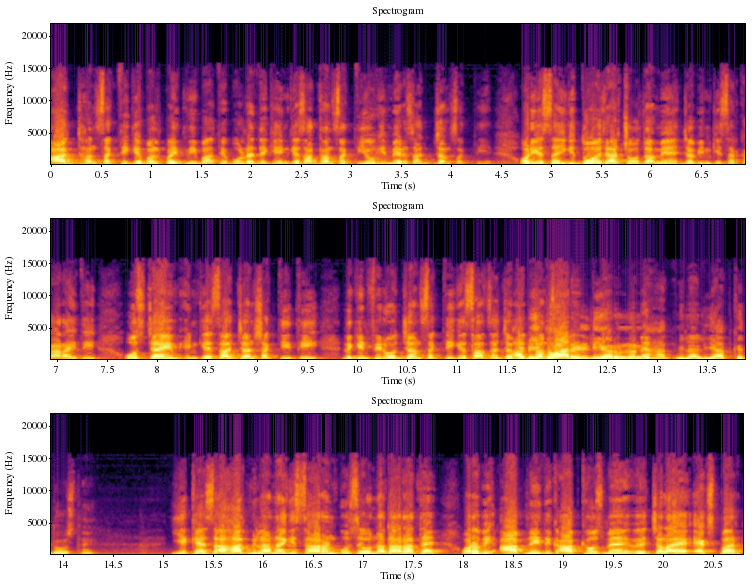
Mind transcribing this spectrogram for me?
आज धन शक्ति के बल पर इतनी बातें बोल रहे हैं। देखिए इनके साथ धन शक्ति होगी मेरे साथ जन शक्ति है। और ये सही कि 2014 में जब इनकी सरकार आई थी उस टाइम इनके साथ जनशक्ति थी लेकिन फिर वो जनशक्ति के साथ साथ जब अभी तो आरएलडी और उन्होंने हाथ मिला लिया आपके दोस्त हैं। ये कैसा हाथ मिलाना है कि सहारनपुर से वो नदारत हैं? और अभी आप नहीं दिखा आपके उसमें चला है एक्स पर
